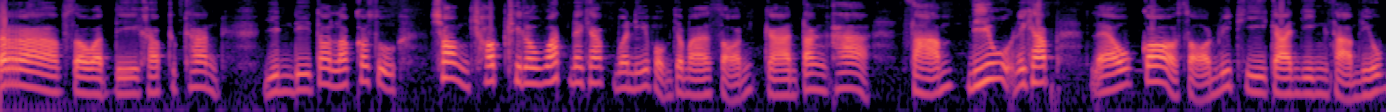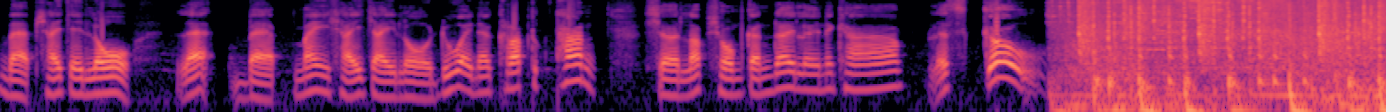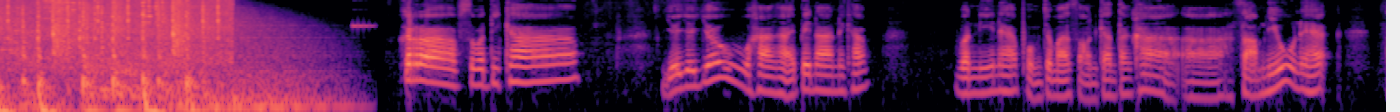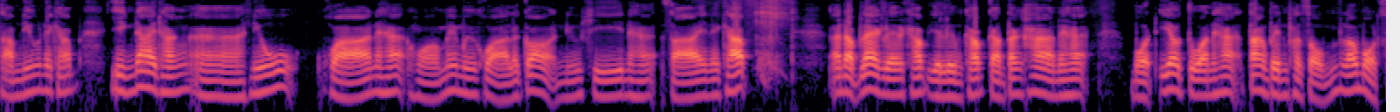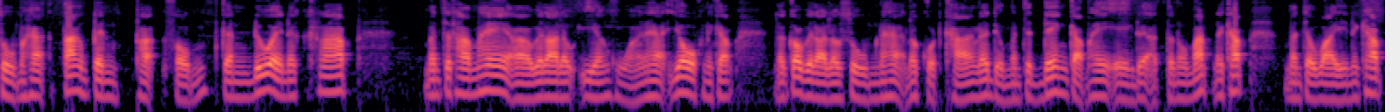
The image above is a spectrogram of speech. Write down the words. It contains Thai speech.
กราบสวัสดีครับทุกท่าน ยินดีต้อนรับเข้าสู่ช่องช็อปธีรวัตรนะครับ วันนี้ผมจะมาสอนการตั้งค่า 3 นิ้วนะครับ แล้วก็สอนวิธีการยิง 3 นิ้วแบบใช้ใจโล และแบบไม่ใช้ใจโลด้วยนะครับทุกท่าน เชิญรับชมกันได้เลยนะครับ let's go กราบสวัสดีครับโยโยโย่ห่างหายไปนานนะครับ วันนี้นะครับผมจะมาสอนการตั้งค่าสามนิ้วนะฮะสามนิ้วนะครับ ยิงได้ทั้งนิ้วขวานะฮะหัวแม่มือขวาแล้วก็นิ้วชี้นะฮะซ้ายนะครับ อันดับแรกเลยนะครับ อย่าลืมครับการตั้งค่านะฮะโหมดเอี้ยวตัวนะฮะตั้งเป็นผสมแล้วโหมดซูมนะฮะตั้งเป็นผสมกันด้วยนะครับ มันจะทำให้เวลาเราเอียงหัวนะฮะโยกนะครับ แล้วก็เวลาเราซูมนะฮะเรากดค้างแล้วเดี๋ยวมันจะเด้งกลับให้เองโดยอัตโนมัตินะครับ มันจะไวนะครับ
